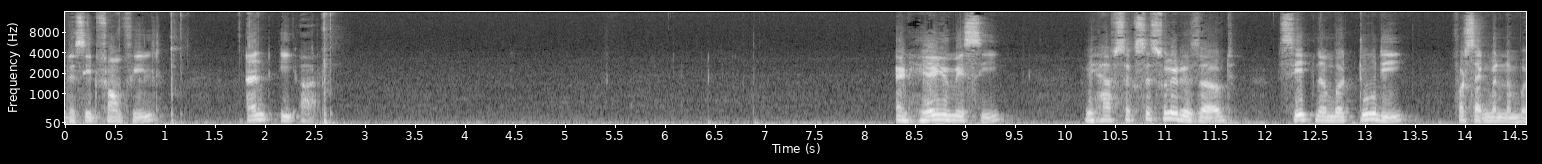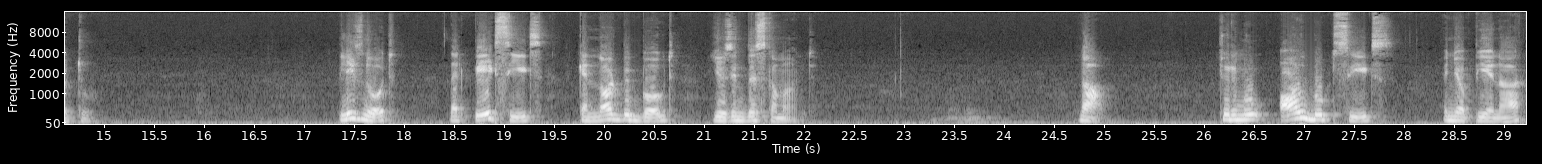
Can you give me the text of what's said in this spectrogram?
receipt from field and ER. And here you may see we have successfully reserved seat number 2D for segment number 2. Please note that paid seats cannot be booked using this command. Now, to remove all booked seats in your PNR,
